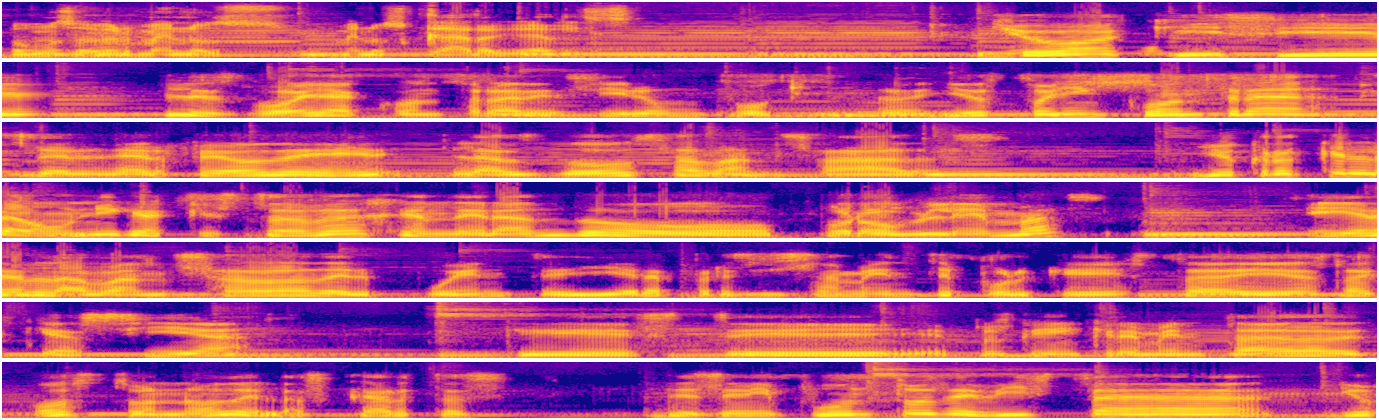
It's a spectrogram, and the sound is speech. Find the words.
vamos a ver menos, menos cargas. Yo aquí sí les voy a contradecir un poquito. Yo estoy en contra del nerfeo de las dos avanzadas. Yo creo que la única que estaba generando problemas era la avanzada del puente y era precisamente porque esta es la que hacía que este pues que incrementara el costo, ¿no? de las cartas. Desde mi punto de vista, yo,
